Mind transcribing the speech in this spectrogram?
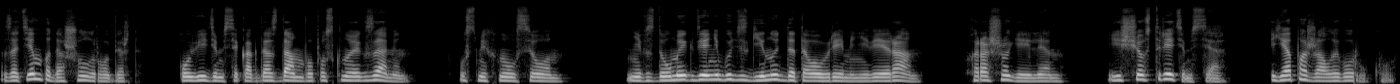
Затем подошел Роберт. «Увидимся, когда сдам выпускной экзамен», — усмехнулся он. «Не вздумай где-нибудь сгинуть до того времени, Вейран». «Хорошо, Гейлен. Еще встретимся». Я пожал его руку.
